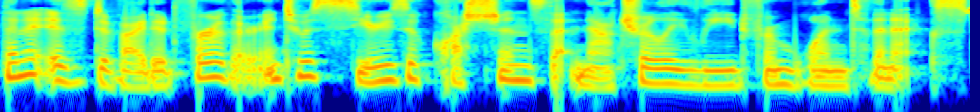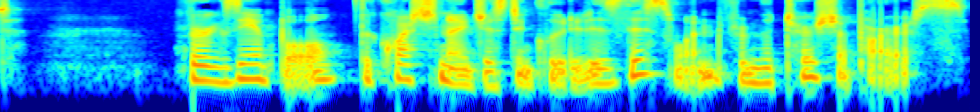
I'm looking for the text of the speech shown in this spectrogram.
Then it is divided further into a series of questions that naturally lead from one to the next. For example, the question I just included is this one from the tertia pars.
